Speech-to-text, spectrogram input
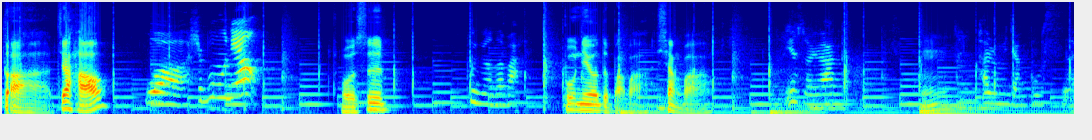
大家好，我是布妞，我是布妞的爸，布妞的爸爸，象爸。你手要嗯，他容易讲故事了。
